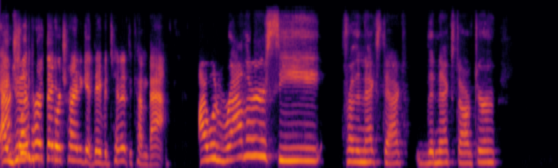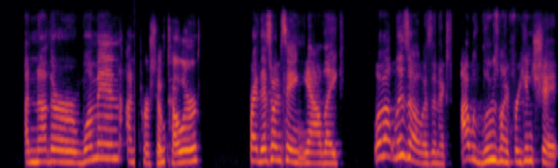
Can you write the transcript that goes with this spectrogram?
I I actually just- heard they were trying to get David Tennant to come back. I would rather see for the next act the next doctor another woman. An- Person of color. right, that's what I'm saying. Yeah, like what about Lizzo as the next? I would lose my freaking shit.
